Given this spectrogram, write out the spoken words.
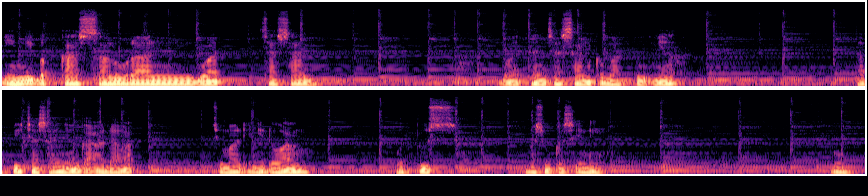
ini bekas saluran buat casan. Buatan casan ke batunya. Tapi casannya nggak ada. Cuman ini doang. Putus. Masuk ke sini. Oh.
